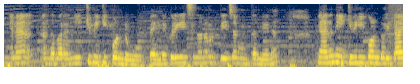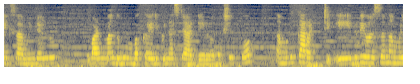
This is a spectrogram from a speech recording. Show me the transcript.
ഇങ്ങനെ എന്താ പറയുക നീക്കി നീക്കി കൊണ്ടുപോകും. ഇപ്പം എന്റെ ഒക്കെ ഒരു കേസ് എന്ന് പറഞ്ഞാൽ പ്രത്യേകിച്ച് അങ്ങനെ തന്നെയാണ്. ഞാൻ നീക്കി നീക്കി കൊണ്ടുപോയിട്ട് ആ എക്സാമിന്റെ ഒരു വൺ മന്ത് മുമ്പൊക്കെ ആയിരിക്കും ഞാൻ സ്റ്റാർട്ട് ചെയ്യുള്ളൂ. പക്ഷെ ഇപ്പോൾ നമുക്ക് കറക്റ്റ് ഏത് ദിവസം നമ്മൾ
